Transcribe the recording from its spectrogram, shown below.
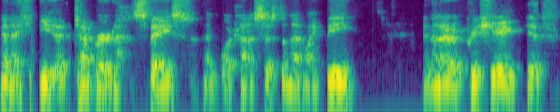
and a heated tempered space and what kind of system that might be. And then I'd appreciate if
